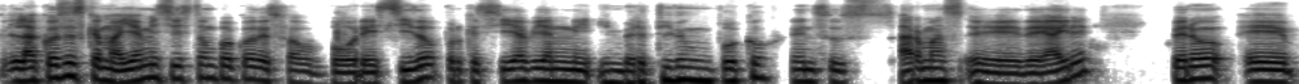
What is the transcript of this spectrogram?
la cosa es que Miami sí está un poco desfavorecido porque sí habían invertido un poco en sus armas eh, de aire, pero eh,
